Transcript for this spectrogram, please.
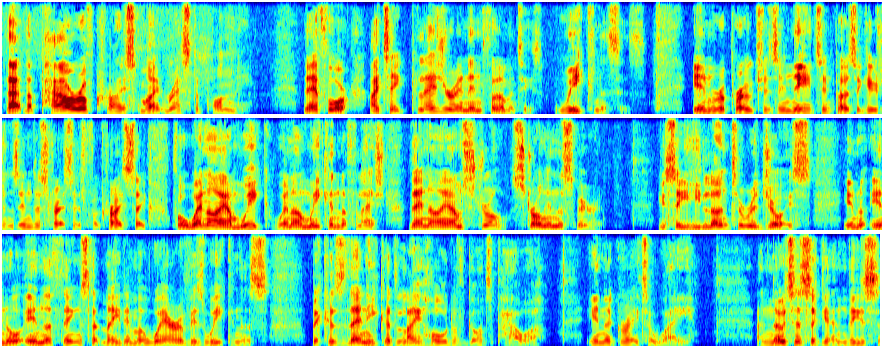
that the power of Christ might rest upon me. Therefore, I take pleasure in infirmities, weaknesses, in reproaches, in needs, in persecutions, in distresses, for Christ's sake. For when I am weak, when I'm weak in the flesh, then I am strong, strong in the spirit. You see, he learnt to rejoice in, in, in the things that made him aware of his weakness, because then he could lay hold of God's power in a greater way. And notice again, these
